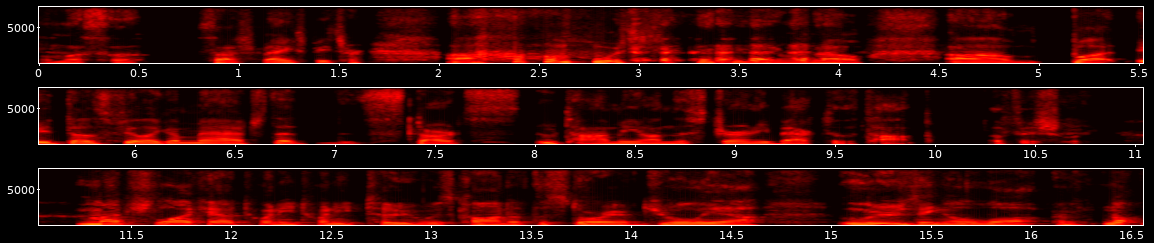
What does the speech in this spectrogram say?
unless uh, Sasha Banks beats her, um, which you never know. Um, but it does feel like a match that starts Utami on this journey back to the top officially. much like how 2022 was kind of the story of Giulia losing a lot of not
